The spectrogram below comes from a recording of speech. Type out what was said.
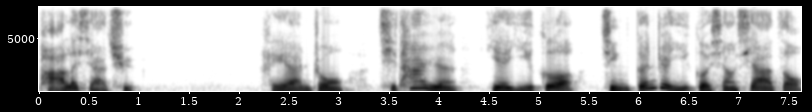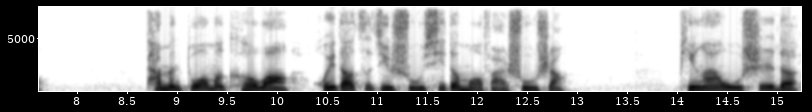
爬了下去。黑暗中，其他人也一个紧跟着一个向下走。他们多么渴望回到自己熟悉的魔法树上，平安无事的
